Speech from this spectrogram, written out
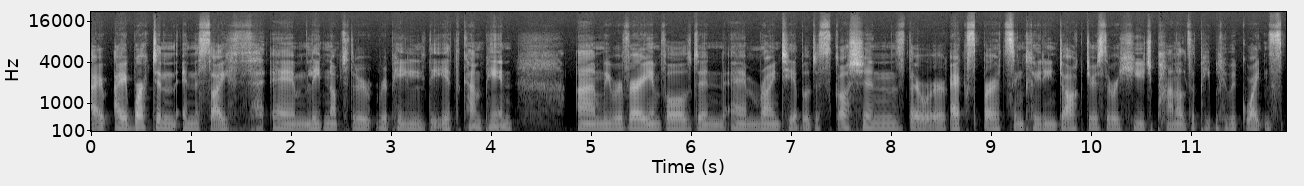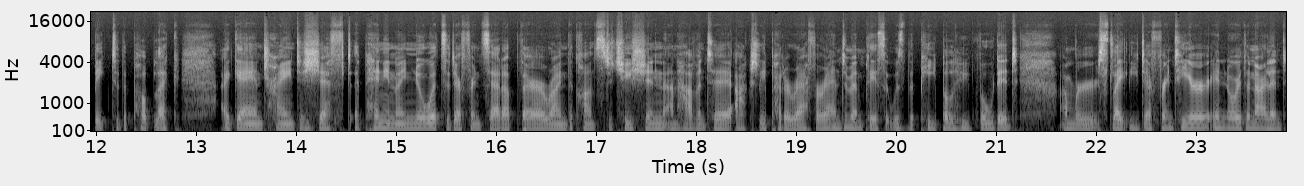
I, I worked in, in the South um, leading up to the repeal the eighth campaign and we were very involved in um, roundtable discussions. There were experts, including doctors. There were huge panels of people who would go out and speak to the public, again, trying to shift opinion. I know it's a different setup there around the constitution and having to actually put a referendum in place. It was the people who voted, and we're slightly different here in Northern Ireland.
